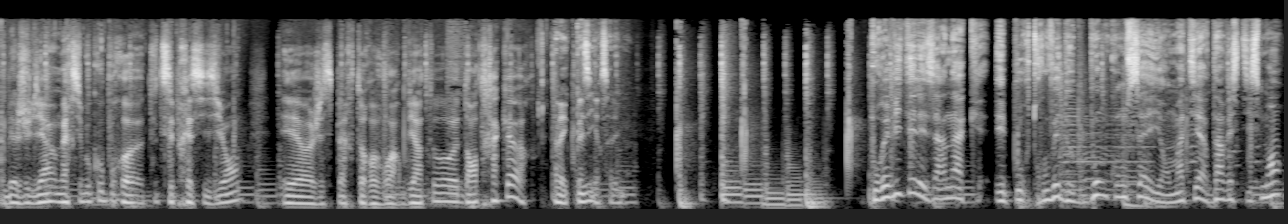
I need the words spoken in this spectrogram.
Eh bien Julien, merci beaucoup pour toutes ces précisions et j'espère te revoir bientôt dans Tracker. Avec plaisir, salut. Pour éviter les arnaques et pour trouver de bons conseils en matière d'investissement,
